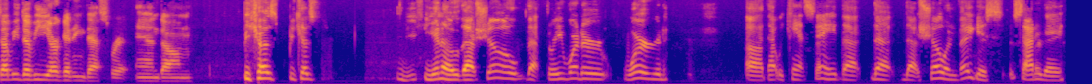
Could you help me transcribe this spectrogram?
WWE are getting desperate. And um, because because you know that show that three word word uh that we can't say that that that show in Vegas Saturday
